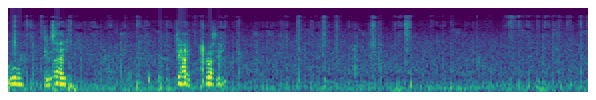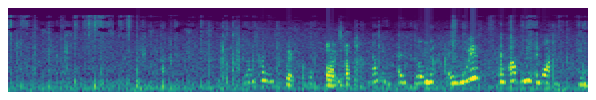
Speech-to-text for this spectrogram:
luôn chính xác chạy rồi Hãy subscribe cho kênh Ghiền Mì Gõ Để không bỏ lỡ những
